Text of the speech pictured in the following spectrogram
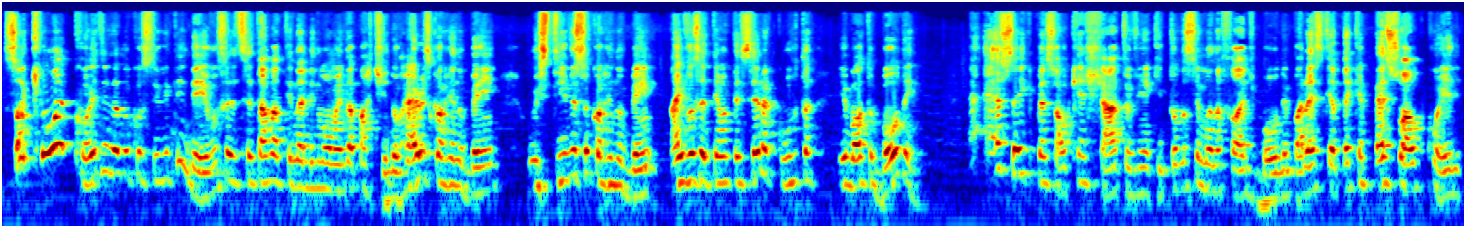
Só que uma coisa ainda não consigo entender. Você estava tendo ali no momento da partida o Harris correndo bem, o Stevenson correndo bem, aí você tem uma terceira curta e bota o Bolden. É, eu sei que pessoal que é chato vir aqui toda semana falar de Bolden, parece que até que é pessoal com ele.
